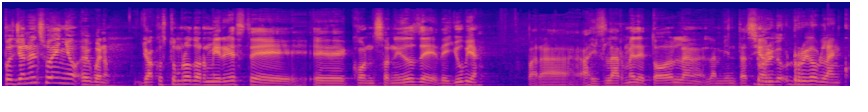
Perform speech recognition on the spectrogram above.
Pues yo en el sueño, eh, bueno, yo acostumbro dormir este, eh, con sonidos de, de lluvia para aislarme de toda la, la ambientación. Ruido, ruido, blanco.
